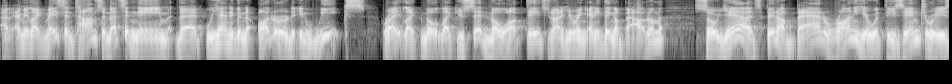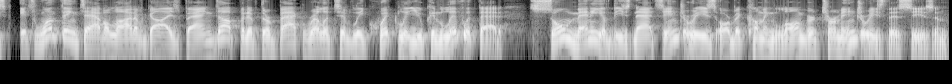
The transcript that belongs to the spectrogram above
I, I, mean, like Mason Thompson, that's a name that we hadn't even uttered in weeks, right? Like no, like you said, no updates. You're not hearing anything about him. So, yeah, it's been a bad run here with these injuries. It's one thing to have a lot of guys banged up, but if they're back relatively quickly, you can live with that. So many of these Nats injuries are becoming longer term injuries this season.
